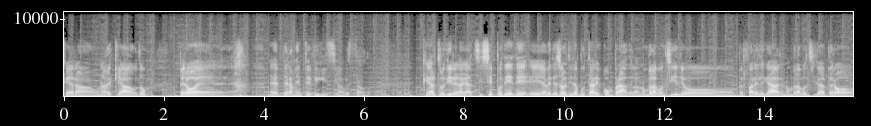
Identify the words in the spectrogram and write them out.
che era una vecchia auto però è, è veramente fighissima quest'auto che altro dire ragazzi? Se potete e avete soldi da buttare compratela. Non ve la consiglio per fare le gare non ve la consiglio però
